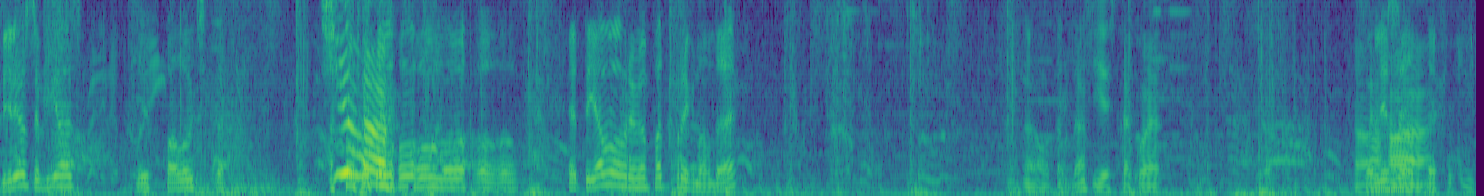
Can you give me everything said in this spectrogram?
Берешь и бьешь, если получится. Чё? Это я вовремя подпрыгнул, да? Ага, вот так, да? Есть такое. Полежи, Ага, отдохни.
